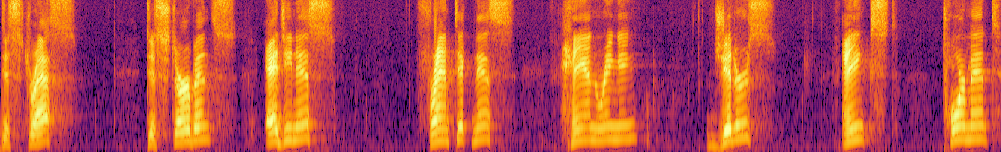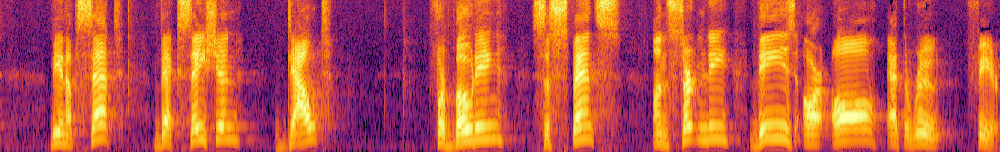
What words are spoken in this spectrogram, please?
distress, disturbance, edginess, franticness, hand wringing, jitters, angst, torment, being upset, vexation, doubt foreboding, suspense, uncertainty, these are all at the root fear.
